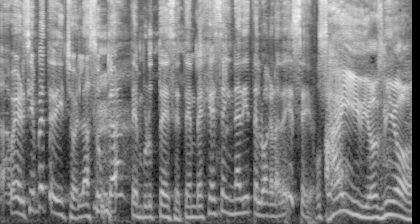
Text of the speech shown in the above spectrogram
a ver, siempre te he dicho, el azúcar te embrutece, te envejece y nadie te lo agradece. O sea, Ay, Dios mío.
